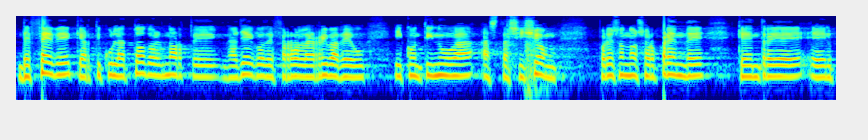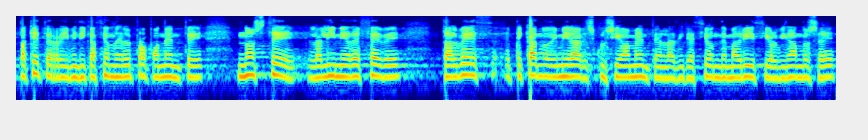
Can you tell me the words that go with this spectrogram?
de FEBE, que articula todo el norte gallego de Ferrol a Ribadeu y continúa hasta Xixón. Por eso nos sorprende que entre el paquete de reivindicaciones del proponente no esté la línea de FEBE, tal vez pecando de mirar exclusivamente en la dirección de Madrid y olvidándose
